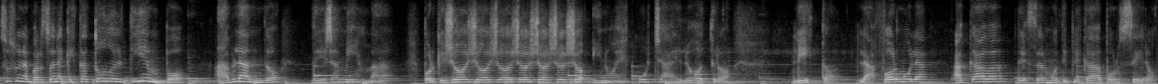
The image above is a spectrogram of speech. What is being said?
sos una persona que está todo el tiempo hablando de ella misma. Porque yo, yo, yo, yo, yo, yo, yo, y no escucha al otro. Listo. La fórmula acaba de ser multiplicada por cero.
